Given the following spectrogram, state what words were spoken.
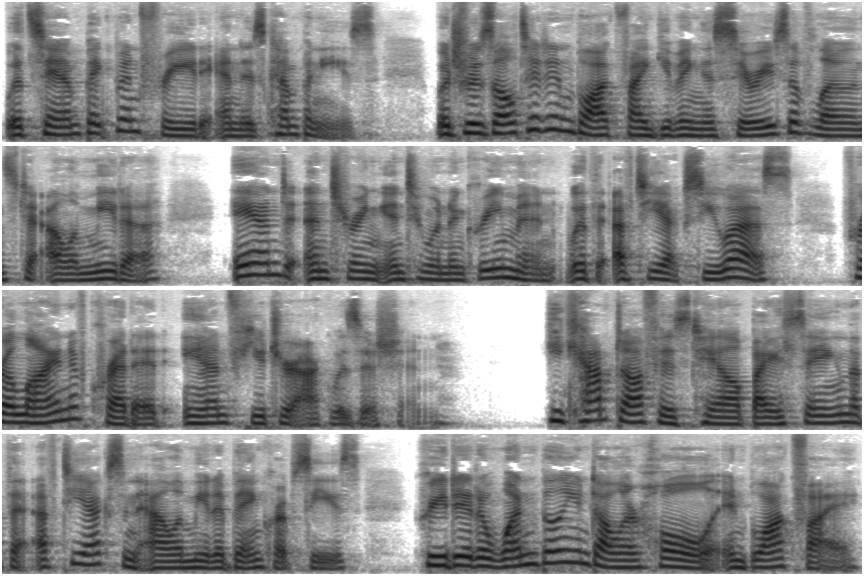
with Sam Bankman Fried and his companies, which resulted in BlockFi giving a series of loans to Alameda and entering into an agreement with FTX US for a line of credit and future acquisition. He capped off his tale by saying that the FTX and Alameda bankruptcies created a $1 billion hole in BlockFi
